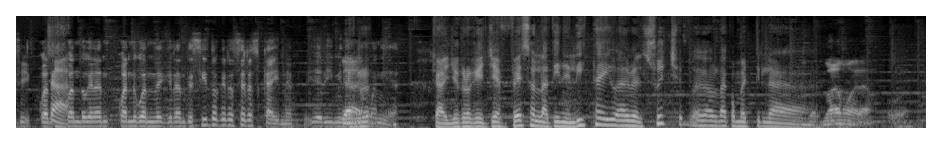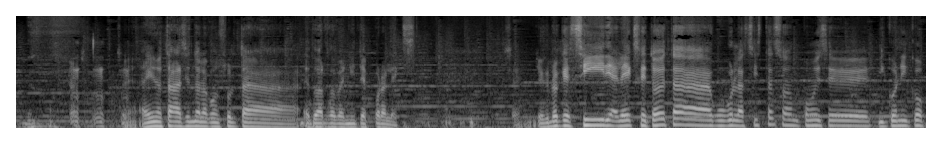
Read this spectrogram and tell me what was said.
Sí, cuando, O sea- cuando, gran- cuando, cuando grandecito quiero ser Skynet y eliminar Claro. la humanidad. Claro, yo creo que Jeff Bezos la tiene lista y va a ver el switch va a convertirla... Vamos a la joda. Sí, Ahí nos estaba haciendo la consulta Eduardo Benítez por Alexa. Sí, Yo creo que Siri, Alexa y toda esta Google Assistant son, como dice icónico,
